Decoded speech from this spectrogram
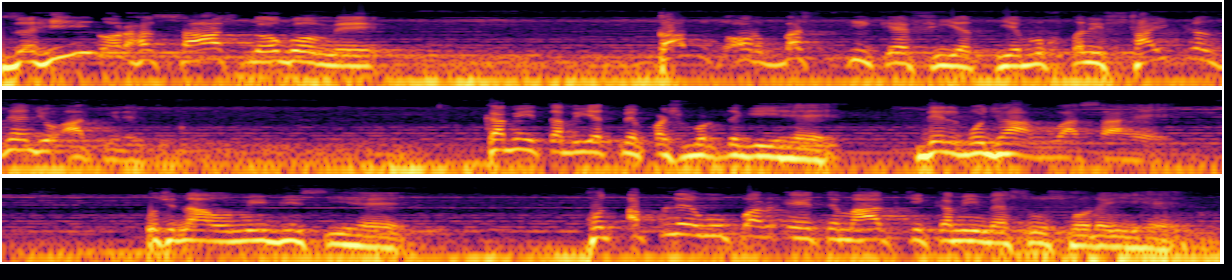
जहीन और हसास लोगों में कब्ज और बस्त की कैफियत, ये मुख्तलिफ़ साइकिल्स हैं जो आती रहती हैं। कभी तबीयत में पशमुर्दगी है, दिल बुझा हुआ सा है, कुछ नाउमीदी सी है, खुद अपने ऊपर एतमाद की कमी महसूस हो रही है।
